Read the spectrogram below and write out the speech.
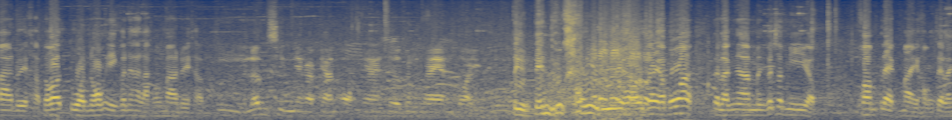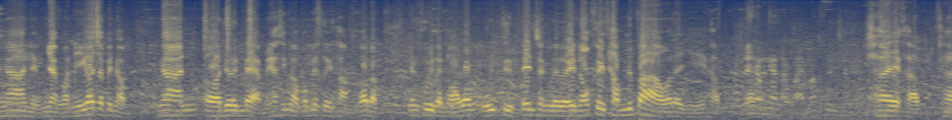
มากๆด้วยครับแล้วก็ตัวน้องเองก็น่ารักมากๆด้วยครับ อืมเริ่มชินยังกับการออกงานเจอแฟนๆบ่อยตื่นเต้นทุกครั้งอยู่ดีครับ ใช่ครับเพราะว่าแต่ละงานมันก็จะมีแบบความแปลกใหม่ของแต่ละงานอย่างอย่างวันนี้ก็จะเป็นแบบงานเอ่อเดินแบบนะครับซึ่งเราก็ไม่เคยทำก็แบบยังคุยกับน้องว่าอุ้ยตื่นเต้นจังเลย น้องเคยทำหรือเปล่าอะไรอย่างงี้ครับ ได้ทำงานหลากหลายมากขึ้นใช่ไหมใช่ครับใช่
